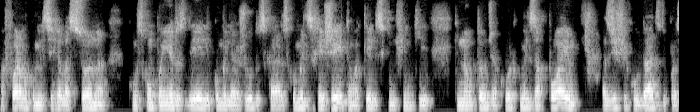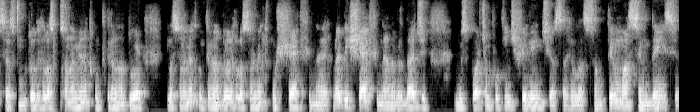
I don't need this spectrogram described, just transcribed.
a forma como ele se relaciona com os companheiros dele, como ele ajuda os caras, como eles rejeitam aqueles que, enfim, que, que não estão de acordo, como eles apoiam as dificuldades do processo como um todo, relacionamento com o treinador, relacionamento com o treinador, relacionamento com o chefe, né? Não é bem chefe, né? Na verdade, no esporte é um pouquinho diferente essa relação. Tem uma ascendência,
